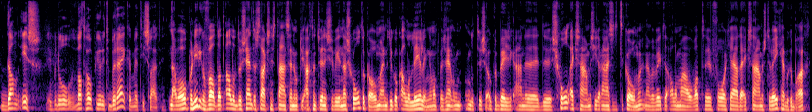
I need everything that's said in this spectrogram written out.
dan is? Ik bedoel, wat hopen jullie te bereiken met die sluiting? Nou, we hopen in ieder geval dat alle docenten straks in staat zijn om op die 28e weer naar school te komen. En natuurlijk ook alle leerlingen, want we zijn ondertussen ook weer bezig aan de, de schoolexamens die eraan zitten te komen. Nou, we weten allemaal wat uh, vorig jaar de examens teweeg hebben gebracht.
